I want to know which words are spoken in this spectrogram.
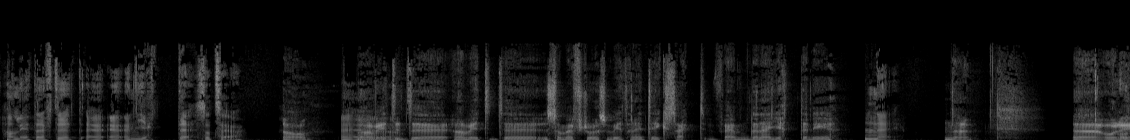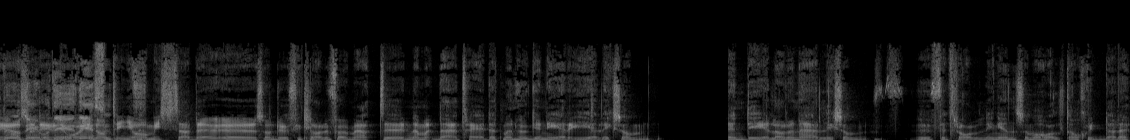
han letar efter ett, en, en jätte så att säga. Ja. Men han vet inte, han vet inte, som jag förstår så vet han inte exakt vem den här jätten är. Nej. Nej. Uh, och det, och det, alltså, det, det, det, var ju någonting jag missade uh, som du förklarade för mig att uh, när man, det här trädet man hugger ner är liksom en del av den här liksom förtrollningen som har hållit dem skyddade.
